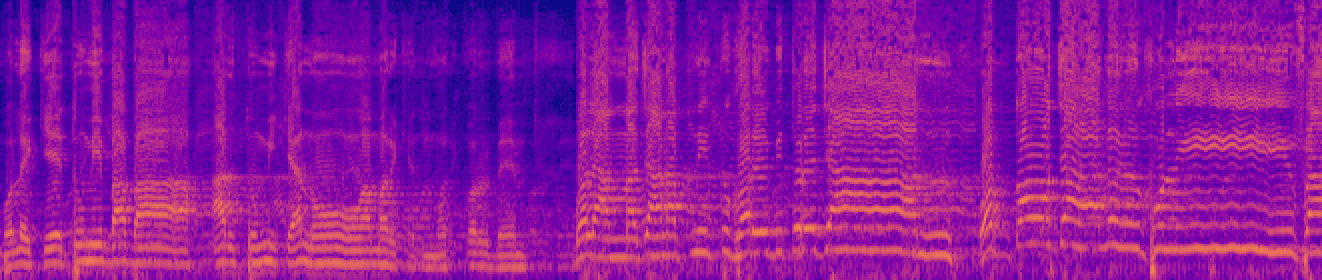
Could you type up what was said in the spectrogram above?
বলে, কে তুমি বাবা? আর তুমি কেন আমার খেদমত করবে? বলে, আম্মা যান আপনি একটু ঘরের ভিতরে যান। অত জানের খুলিফা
